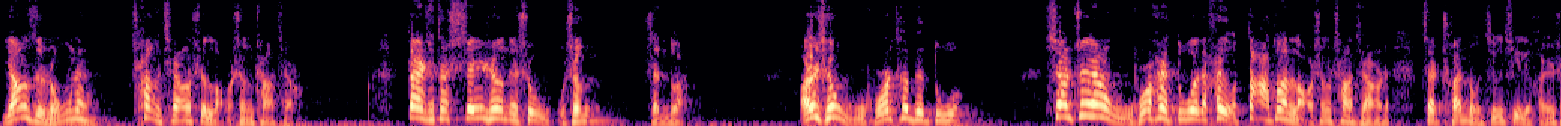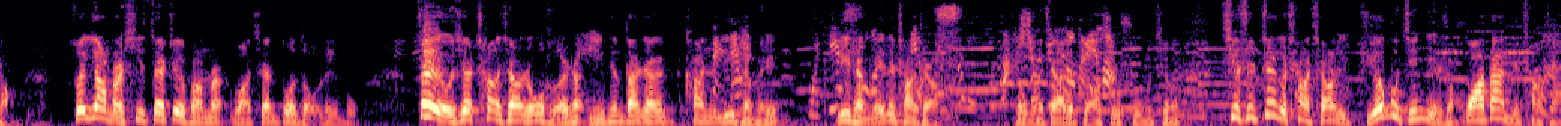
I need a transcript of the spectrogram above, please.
杨子荣呢唱腔是老生唱腔。但是他身上呢是武生身段，而且武活特别多，像这样武活还多的，还有大段老生唱腔的，在传统京戏里很少，所以样板戏在这方面往前多走了一步。再有一些唱腔融合上，你听大家看李铁梅，李铁梅的唱腔，我家的表叔数不清。其实这个唱腔里绝不仅仅是花旦的唱腔，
